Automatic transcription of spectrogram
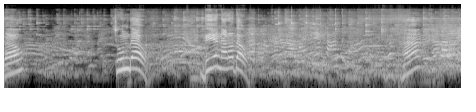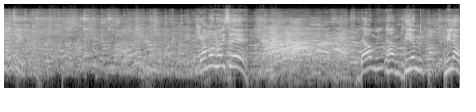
দাও। চুন দাও। দিয়ে নাড়া দাও। হ্যাঁ? কেমন হয়েছে? দাও হ্যাঁ দিয়ে মিলাও।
